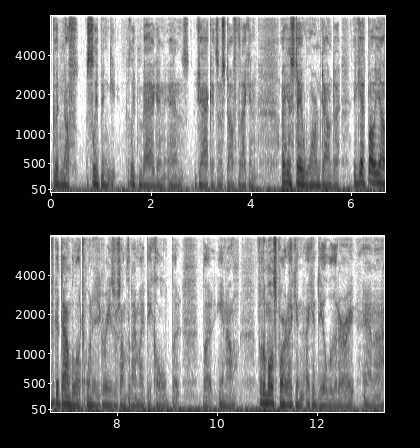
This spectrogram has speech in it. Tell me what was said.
good enough sleeping sleeping bag and, and jackets and stuff that I can I can stay warm down to it gets probably you know if it get down below 20 degrees or something I might be cold but but you know for the most part I can I can deal with it all right and uh,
